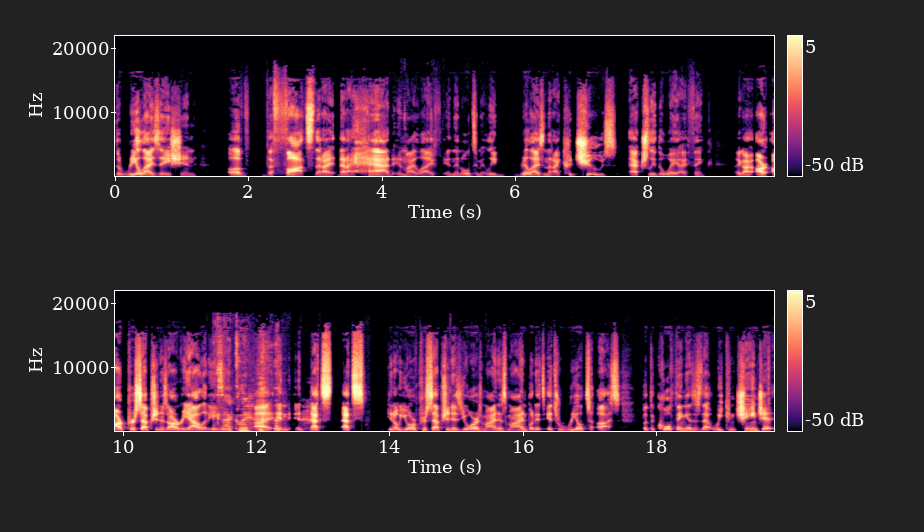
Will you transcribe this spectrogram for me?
the realization of the thoughts that I that I had in my life and then ultimately realizing that I could choose actually the way I think. Like our our, our perception is our reality. Exactly. Uh and and that's that's you know your perception is yours, mine is mine, but it's it's real to us. But the cool thing is is that we can change it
